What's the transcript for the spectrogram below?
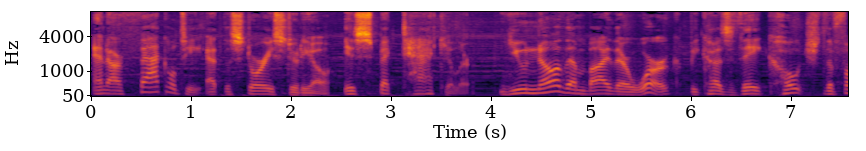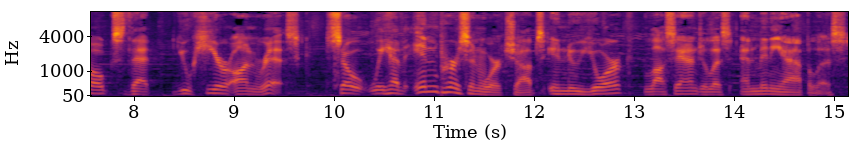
And our faculty at the Story Studio is spectacular. You know them by their work because they coach the folks that you hear on Risk. So we have in person workshops in New York, Los Angeles, and Minneapolis.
